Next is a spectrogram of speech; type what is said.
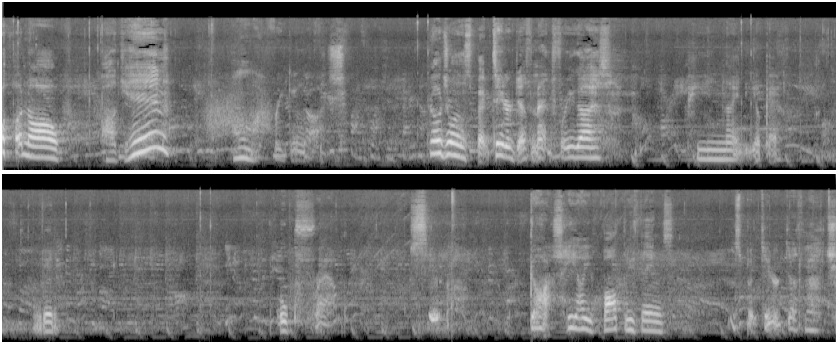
Oh no. Again? Oh my freaking gosh. I'll join the spectator deathmatch for you guys. P90, okay. I'm good. Oh crap. Gosh, see how you fought through things. Spectator deathmatch.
